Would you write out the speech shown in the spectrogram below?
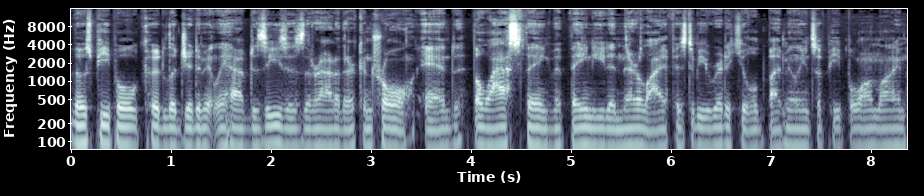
those people could legitimately have diseases that are out of their control and the last thing that they need in their life is to be ridiculed by millions of people online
